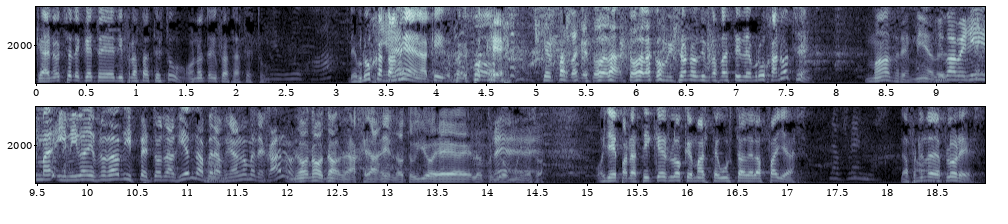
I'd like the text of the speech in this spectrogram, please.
¿Que anoche de qué te disfrazaste tú o no te disfrazaste tú? De bruja. ¿De bruja Bien. también? Aquí. ¿Esto qué, ¿Qué pasa? ¿Que toda la, toda la comisión nos disfrazasteis de bruja anoche? Madre mía. Iba a venir y me- iba a disfrazar de inspector de Hacienda, pero al final no me dejaron. No, no, no, lo tuyo es, lo tuyo es muy eso. Oye, ¿para ti qué es lo que más te gusta de las fallas? La ofrenda. ¿La ofrenda de flores?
